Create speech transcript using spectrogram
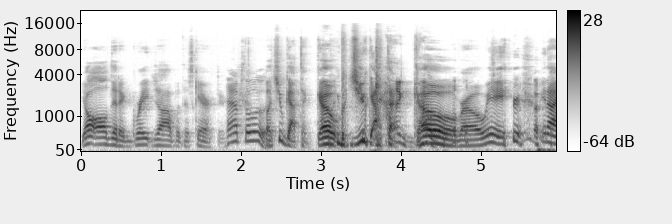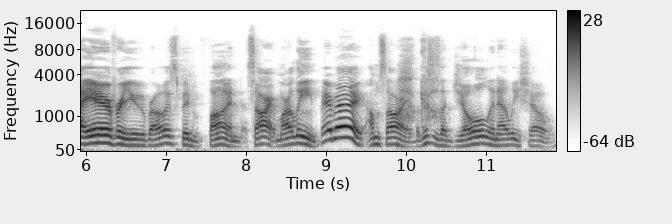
Y'all all did a great job with this character. Absolutely. But you got to go. But you got gotta go, bro. We we not here for you, bro. It's been fun. Sorry, Marlene, baby. I'm sorry, but this is a Joel and Ellie show.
